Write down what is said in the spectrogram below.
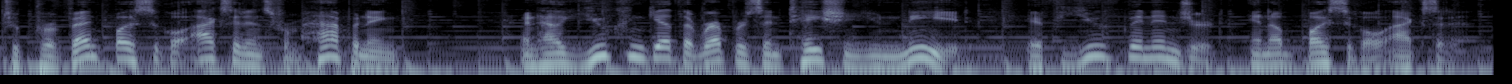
to prevent bicycle accidents from happening, and how you can get the representation you need if you've been injured in a bicycle accident.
